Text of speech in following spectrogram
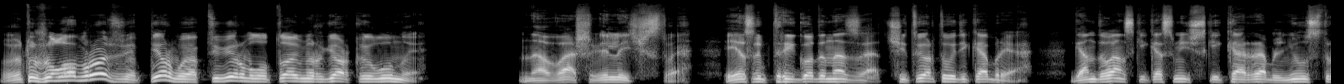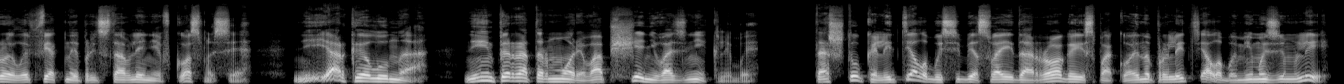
Это же Лавразия первой активировала таймер яркой луны. На ваше величество, если б три года назад, 4 декабря, гондванский космический корабль не устроил эффектное представление в космосе, ни яркая луна, ни император моря вообще не возникли бы. Та штука летела бы себе своей дорогой и спокойно пролетела бы мимо Земли.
